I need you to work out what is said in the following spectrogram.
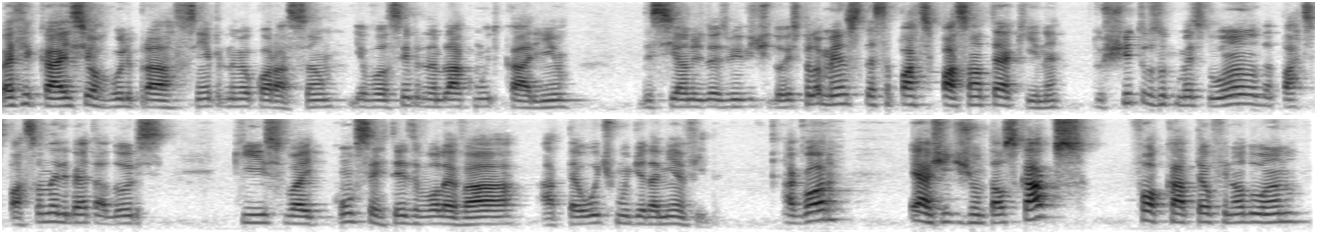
vai ficar esse orgulho para sempre no meu coração e eu vou sempre lembrar com muito carinho desse ano de 2022, pelo menos dessa participação até aqui, né? Dos títulos no começo do ano, da participação na Libertadores, que isso vai com certeza eu vou levar até o último dia da minha vida. Agora é a gente juntar os cacos, focar até o final do ano,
